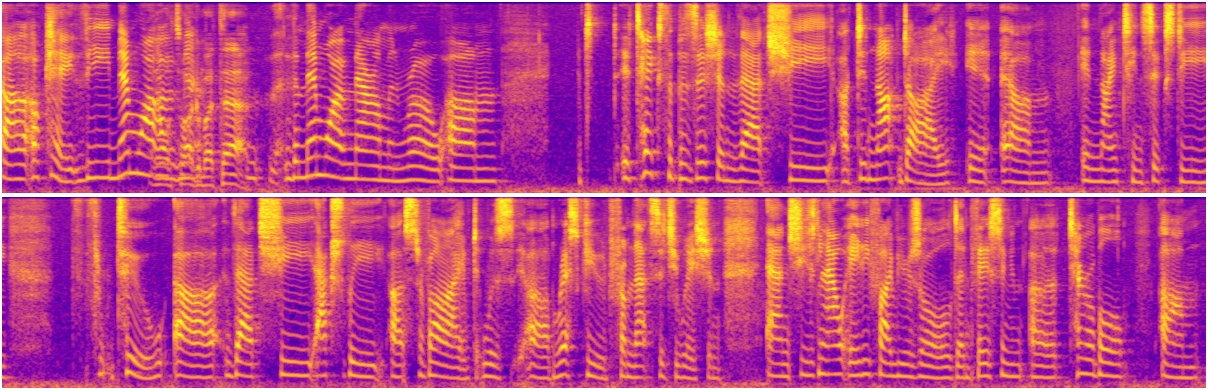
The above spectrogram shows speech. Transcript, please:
Uh, okay, the memoir And we'll of talk about that. The memoir of Marilyn Monroe. Um, it, takes the position that she uh, did not die in, um, in 1962. Uh, that she actually uh, survived, was um, rescued from that situation, and she's now 85 years old and facing a terrible um,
